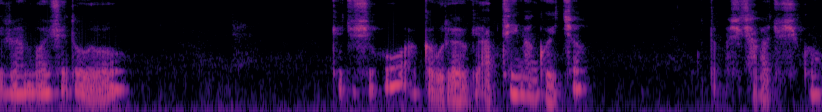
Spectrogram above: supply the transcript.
여기를 한번 섀도우로 해주시고 아까 우리가 여기 앞트임 한 거 있죠? 한 번씩 잡아주시고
